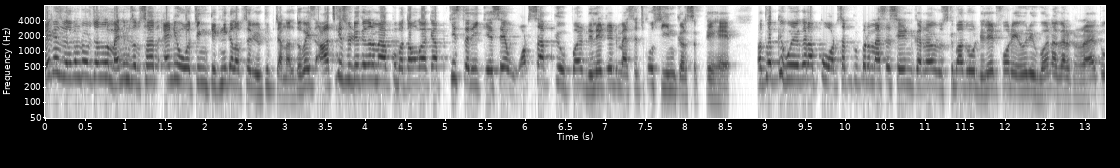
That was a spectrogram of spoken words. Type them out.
Hey guys, welcome to our channel. And you're watching Technical Absar YouTube channel. तो guys, आज के इस वीडियो के अंदर मैं आपको बताऊँगा कि आप किस तरीके से WhatsApp के ऊपर डिलेटेड मैसेज को सीन कर सकते हैं मतलब कि कोई अगर आपको WhatsApp के ऊपर मैसेज सेंड कर रहा है और उसके बाद वो डिलीट फॉर एवरी वन अगर कर रहा है तो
